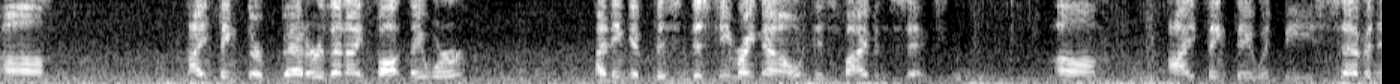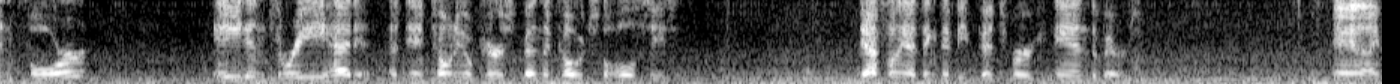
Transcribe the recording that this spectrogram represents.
Um, I think they're better than I thought they were. I think if this this team right now is five and six, um, I think they would be seven and four, eight and three had Antonio Pierce been the coach the whole season. Definitely, I think they beat Pittsburgh and the Bears, and I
